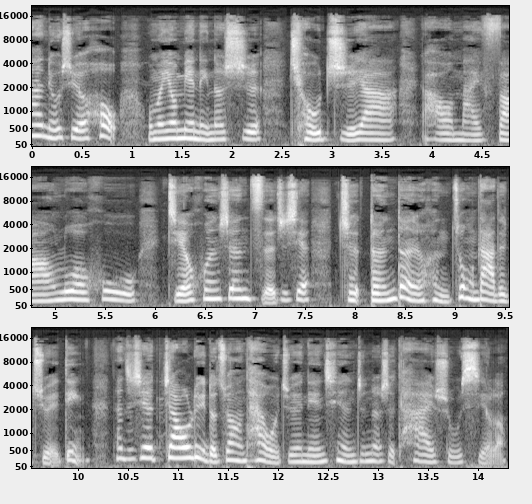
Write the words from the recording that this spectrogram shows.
那留学后，我们又面临的是求职呀，然后买房、落户、结婚、生子这些这等等很重大的决定。那这些焦虑的状态，我觉得年轻人真的是太熟悉了。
